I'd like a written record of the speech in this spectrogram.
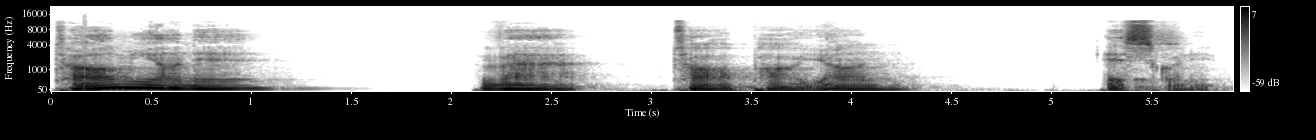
تا میانه و تا پایان حس کنید.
